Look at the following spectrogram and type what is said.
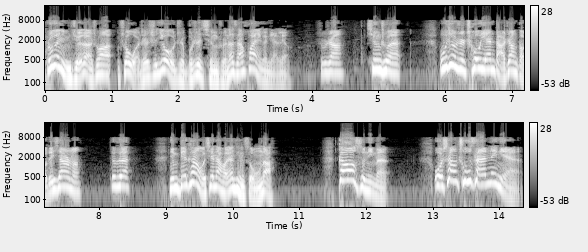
如果你们觉得说说我这是幼稚，不是青春，那咱换一个年龄，是不是啊？青春，不就是抽烟、打仗、搞对象吗？对不对？你们别看我现在好像挺怂的，告诉你们，我上初三那年，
